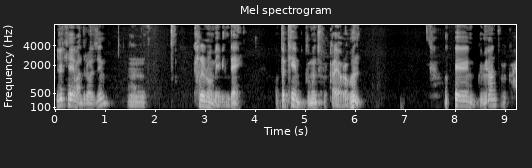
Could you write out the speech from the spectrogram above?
이렇게 만들어진, 음, 카르노 맵인데 어떻게 묶으면 좋을까요, 여러분? 어떻게 묶으면 좋을까요?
